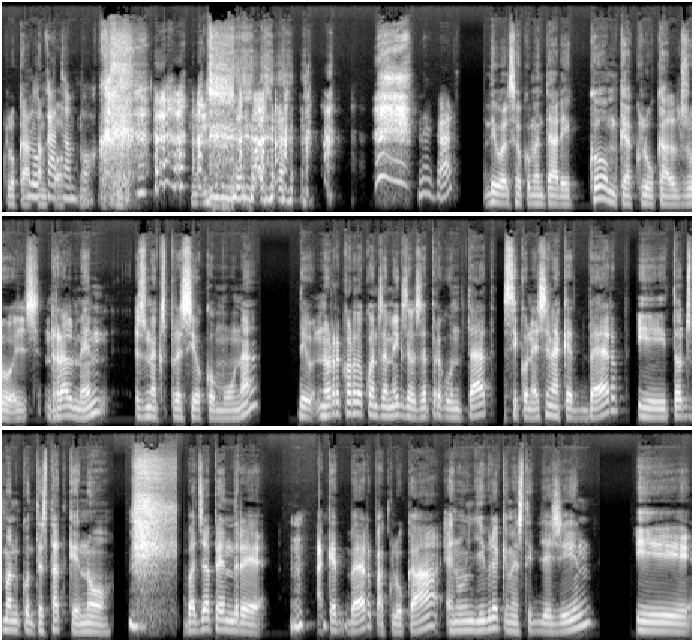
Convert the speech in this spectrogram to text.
clocar, Clocar tampoc. tampoc. D'acord? Diu el seu comentari, com que aclucar els ulls? Realment és una expressió comuna? Diu, no recordo quants amics els he preguntat si coneixen aquest verb i tots m'han contestat que no. Vaig aprendre aquest verb, aclucar, en un llibre que m'estic llegint i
